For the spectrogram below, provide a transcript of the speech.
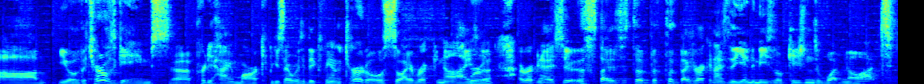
um, you know the Turtles games a pretty high mark because I was a big fan of the Turtles, so I recognize Right. uh, I recognize uh, I recognize the enemies, locations, and whatnot.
